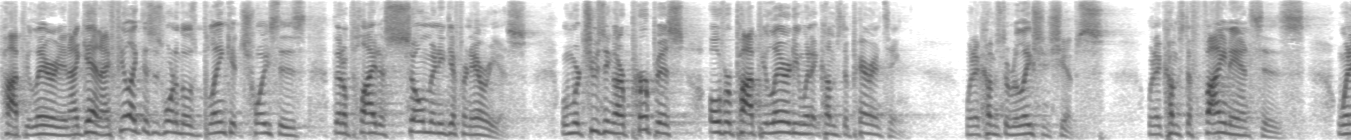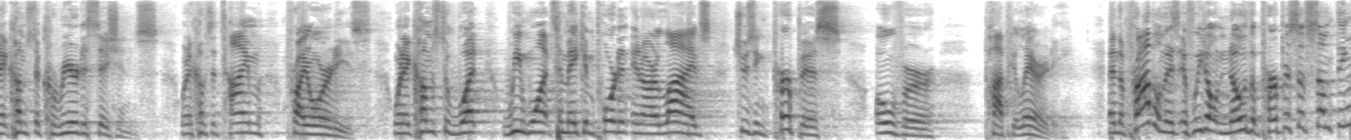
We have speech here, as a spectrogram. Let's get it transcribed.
popularity. And again, I feel like this is one of those blanket choices that apply to so many different areas. When we're choosing our purpose over popularity when it comes to parenting, when it comes to relationships, when it comes to finances, when it comes to career decisions, when it comes to time priorities, when it comes to what we want to make important in our lives, choosing purpose over popularity. And the problem is, if we don't know the purpose of something,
